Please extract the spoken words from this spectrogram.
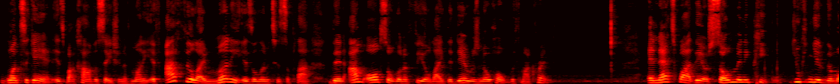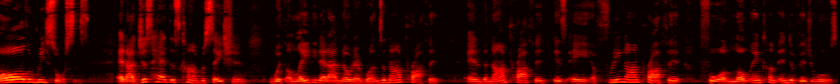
Once again, it's my conversation of money. If I feel like money is a limited supply, then I'm also going to feel like that there is no hope with my credit. And that's why there are so many people. You can give them all the resources. And I just had this conversation with a lady that I know that runs a nonprofit. And the nonprofit is a, a free nonprofit for low income individuals,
